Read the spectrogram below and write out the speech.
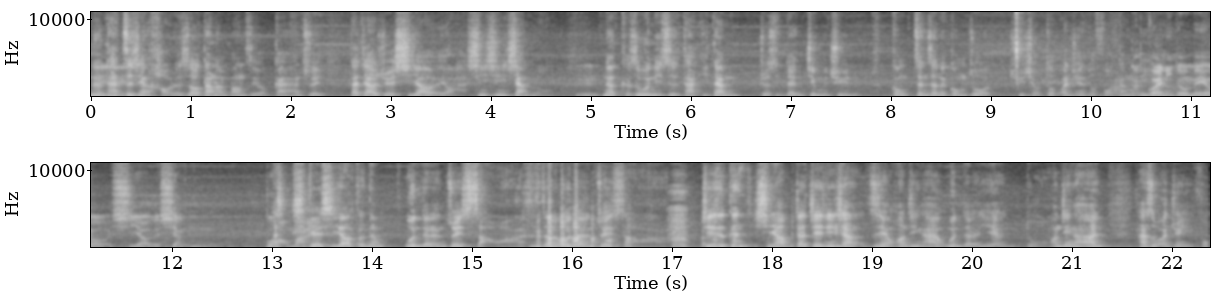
那他嗯之前好的时候，当然房子有盖啊，所以大家都觉得西澳哇欣欣向荣。嗯，那可是问题是，他一旦就是人进不去，工真正的工作需求都完全都否当地啊。难怪你都没有西澳的项目，不好卖啊。可是西澳真的问的人最少啊，是真的问的人最少啊。其实跟西澳比较接近，像之前黄金海岸问的人也很多。黄金海岸它是完全以否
